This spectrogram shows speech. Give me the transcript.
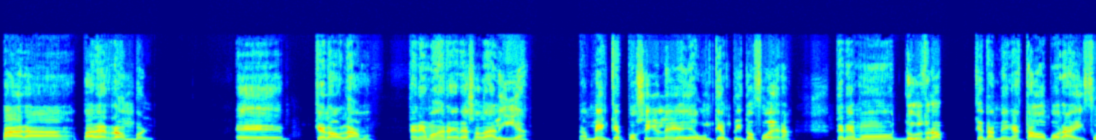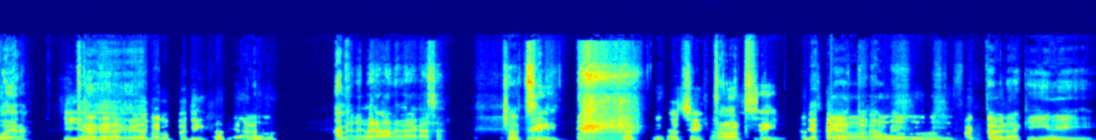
para, para el Rumble, eh, que lo hablamos. Tenemos el regreso de Alía, también que es posible, ya lleva un tiempito fuera. Tenemos Dudrop, que también ha estado por ahí fuera. Y ya sí, ready sí. para competir. La nevera, la nevera a casa. Shotzi. Sí, ya está Es listo un, también. un factor aquí y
